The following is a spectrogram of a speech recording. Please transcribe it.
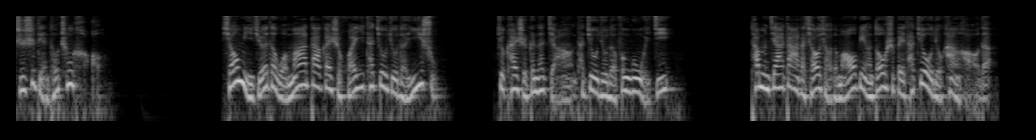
只是点头称好。小米觉得我妈大概是怀疑他舅舅的医术，就开始跟他讲他舅舅的丰功伟绩，他们家大大小小的毛病都是被他舅舅看好的。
